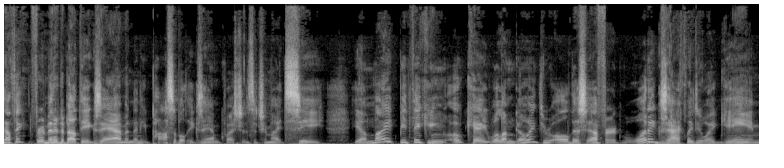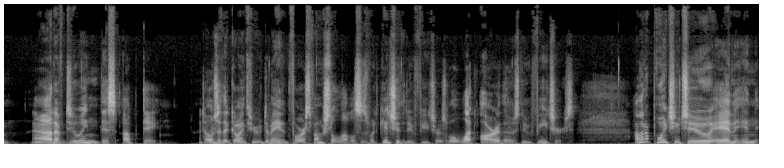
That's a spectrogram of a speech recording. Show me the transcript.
Now, think for a minute about the exam and any possible exam questions that you might see, you might be thinking, okay, well, I'm going through all this effort. What exactly do I gain out of doing this update? I told you that going through domain and forest functional levels is what gets you the new features. Well, what are those new features? I want to point you to an, an,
